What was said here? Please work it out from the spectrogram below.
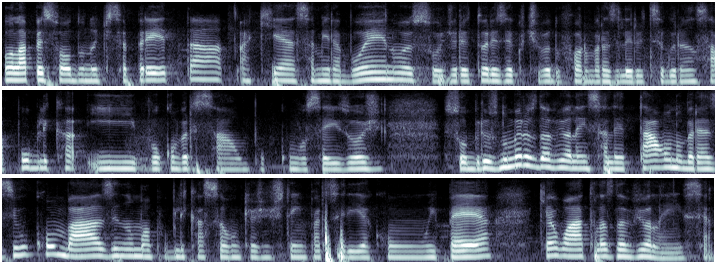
Olá, pessoal do Notícia Preta. Aqui é Samira Bueno, eu sou diretora executiva do Fórum Brasileiro de Segurança Pública e vou conversar um pouco com vocês hoje sobre os números da violência letal no Brasil com base numa publicação que a gente tem em parceria com o IPEA, que é o Atlas da Violência.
